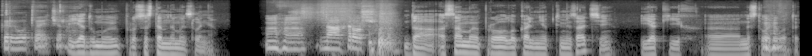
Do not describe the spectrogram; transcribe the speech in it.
Кирило, твоя черга. Я думаю про системне мислення. Угу. Да, хорош. Да, а саме про локальні оптимізації, як їх е, не створювати.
